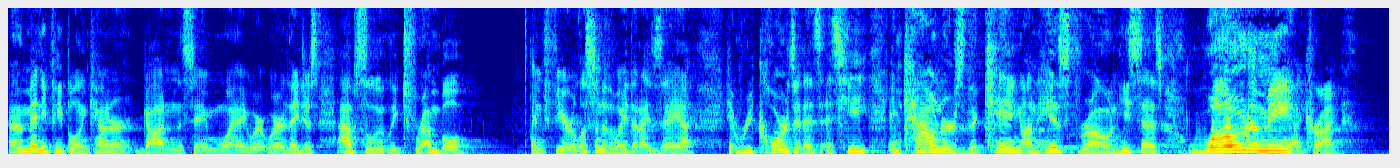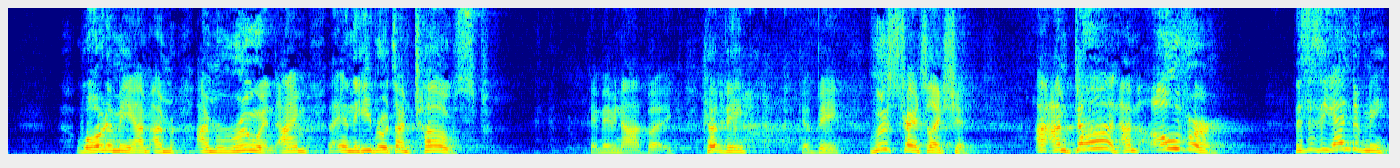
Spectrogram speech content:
Uh, many people encounter God in the same way, where, where they just absolutely tremble in fear. Listen to the way that Isaiah it records it as, as he encounters the king on his throne. He says, Woe to me, I cried. Woe to me, I'm, I'm, I'm ruined. I'm, in the Hebrew, it's I'm toast. Okay, maybe not, but it could be. Could be. Loose translation. I, I'm done. I'm over. This is the end of me.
